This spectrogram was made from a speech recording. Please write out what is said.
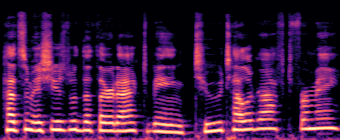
had some issues with the third act being too telegraphed for me.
